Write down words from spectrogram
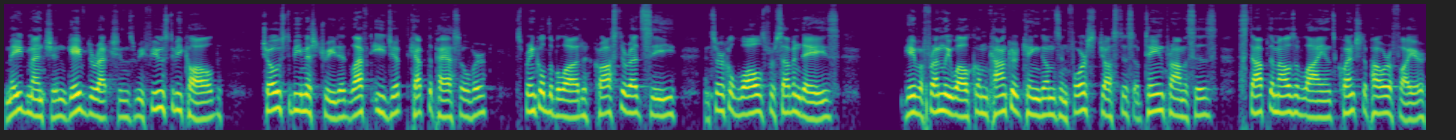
made mention, gave directions, refused to be called, chose to be mistreated, left Egypt, kept the Passover, sprinkled the blood, crossed the Red Sea, encircled walls for seven days, gave a friendly welcome, conquered kingdoms, enforced justice, obtained promises, stopped the mouths of lions, quenched the power of fire,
